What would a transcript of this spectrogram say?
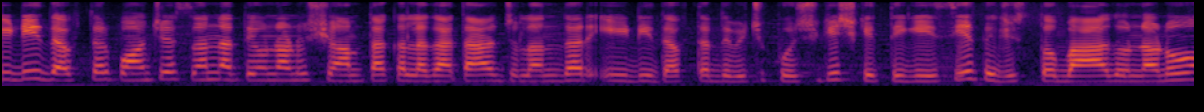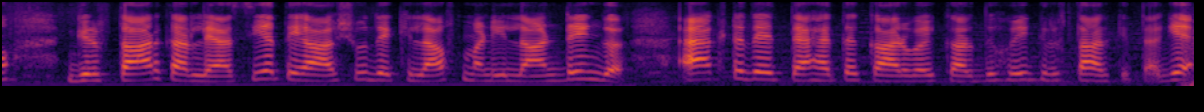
ਈਡੀ ਦਫ਼ਤਰ ਪਹੁੰਚੇ ਸਨ ਅਤੇ ਉਹਨਾਂ ਨੂੰ ਸ਼ਾਮ ਤੱਕ ਲਗਾਤਾਰ ਜਲੰਧਰ ਈਡੀ ਦਫ਼ਤਰ ਦੇ ਵਿੱਚ ਪੁੱਛਗਿੱਛ ਕੀਤੀ ਗਈ ਸੀ ਤੇ ਜਿਸ ਤੋਂ ਬਾਅਦ ਉਹਨਾਂ ਨੂੰ ਗ੍ਰਿਫਤਾਰ ਗ੍ਰਿਫ਼ਤਾਰ ਕਰ ਲਿਆ ਸੀ ਅਤੇ ਆਸ਼ੂ ਦੇ ਖਿਲਾਫ ਮਨੀ ਲਾਂਡਰਿੰਗ ਐਕਟ ਦੇ ਤਹਿਤ ਕਾਰਵਾਈ ਕਰਦੇ ਹੋਏ ਗ੍ਰਿਫਤਾਰ ਕੀਤਾ ਗਿਆ।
